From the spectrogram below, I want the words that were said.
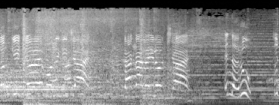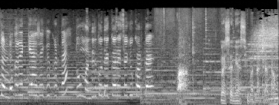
सबकी चाय मोदी की चाय काका लई लो चाय। ए नरू तू झंडे को देख के ऐसे क्यों करता है? तू मंदिर को देखकर ऐसा क्यों करता है? मैं सन्यासी बनना चाहता हूँ।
